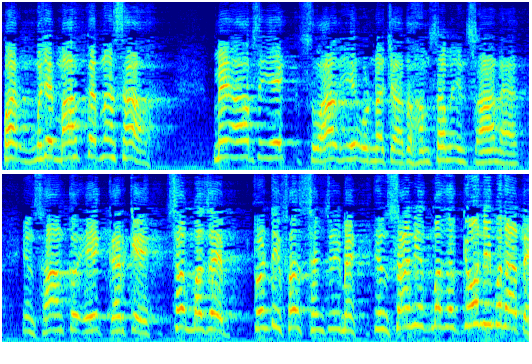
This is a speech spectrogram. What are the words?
پر مجھے معاف کرنا صاحب میں آپ سے ایک سوال یہ اڑنا چاہتا ہوں، ہم سب انسان ہیں۔ انسان کو ایک کر کے سب مذہب ٹوینٹی فرسٹ سینچری میں انسانیت مذہب کیوں نہیں بناتے؟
